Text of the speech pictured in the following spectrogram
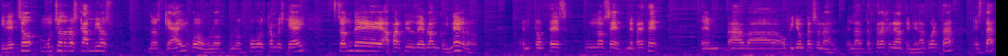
Y de hecho, muchos de los cambios de los que hay, bueno, los, los pocos cambios que hay, son de a partir de blanco y negro. Entonces, no sé, me parece, a, opinión personal, la tercera generación y la cuarta, está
